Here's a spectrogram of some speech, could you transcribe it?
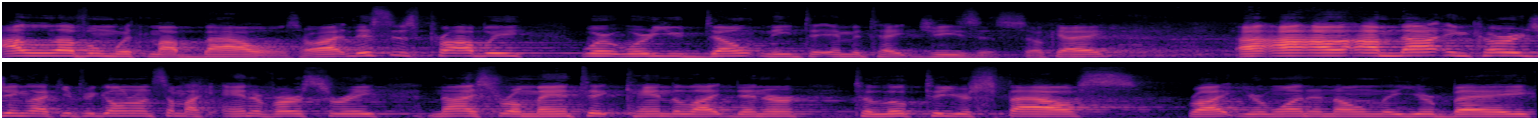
I love them with my bowels, all right? This is probably where, where you don't need to imitate Jesus, okay? I, am not encouraging, like, if you're going on some like anniversary, nice romantic candlelight dinner, to look to your spouse, right, your one and only, your bay,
